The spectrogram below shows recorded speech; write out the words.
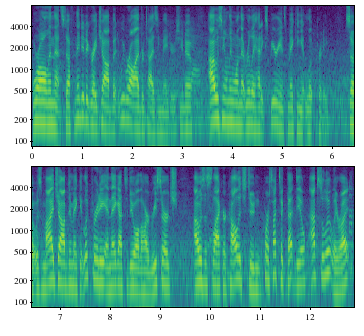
were all in that stuff, and they did a great job. But we were all advertising majors. You know, Yeah. I was the only one that really had experience making it look pretty. So it was my job to make it look pretty, and they got to do all the hard research. I was a slacker college student. Of course, I took that deal. Absolutely, right?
